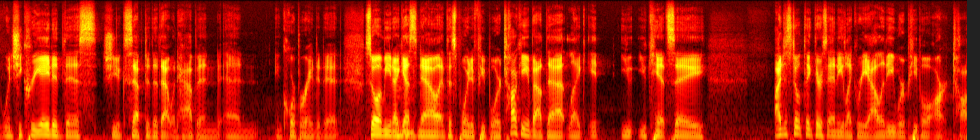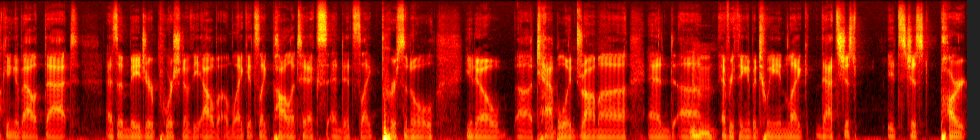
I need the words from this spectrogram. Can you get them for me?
when she created this, she accepted that that would happen and incorporated it. So I mean, I guess now at this point, if people are talking about that, like it, you you can't say. I just don't think there's any like reality where people aren't talking about that as a major portion of the album. Like it's like politics and it's like personal, you know, uh, tabloid drama and um, everything in between. Like that's just it's just part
